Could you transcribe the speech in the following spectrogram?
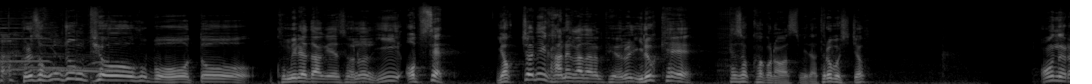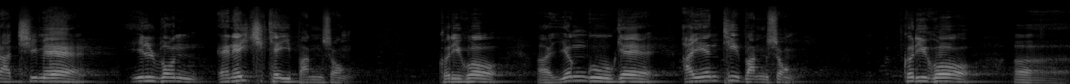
그래서 홍준표 후보 또 국민의당에서는 이 업셋 역전이 가능하다는 표현을 이렇게 해석하고 나왔습니다. 들어보시죠. 오늘 아침에 일본 NHK 방송 그리고 어, 영국의 INT 방송 그리고 어,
